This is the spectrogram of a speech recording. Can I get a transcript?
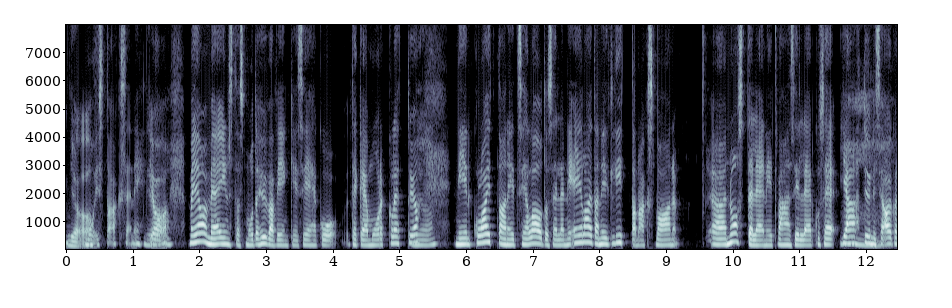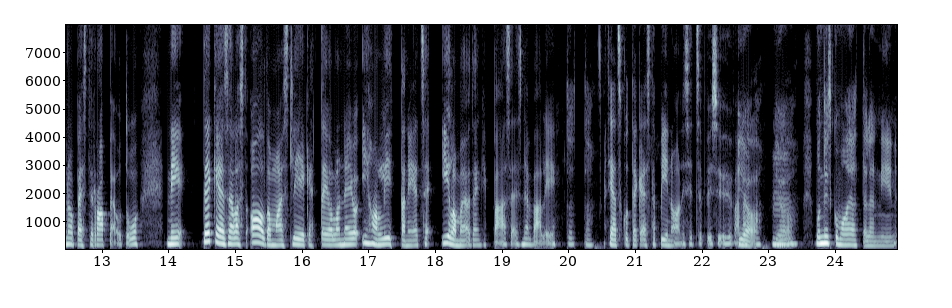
Joo. muistaakseni. Joo. Joo. Mä jaoin meidän Instasta muuten hyvä vinkki siihen, kun tekee muurikklettuja. Joo. Niin kun laittaa niitä siihen lautaselle, niin ei laita niitä littanaksi, vaan nostelee niitä vähän silleen, kun se jäähtyy, niin se aika nopeasti rapeutuu. Niin tekee sellaista aaltomaista liikettä, jolloin ne ei ole ihan litta, niin että se ilma jotenkin pääsee sinne väliin. Totta. Tiedätkö, kun tekee sitä pinoa, niin sitten se pysyy hyvänä. Joo, mm. joo. Mutta nyt kun mä ajattelen, niin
